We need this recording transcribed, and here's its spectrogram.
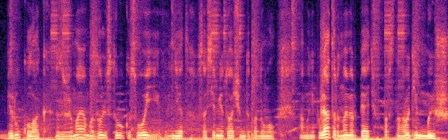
Беру кулак, зажимаю мозолистую руку свой... Нет, совсем не то, о чем ты подумал. А манипулятор номер 5, в простонародье мышь.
